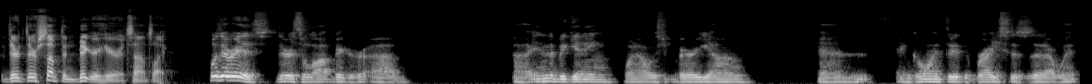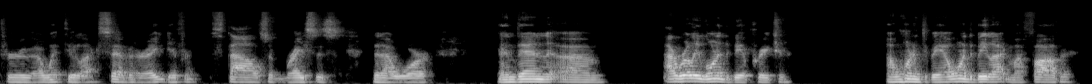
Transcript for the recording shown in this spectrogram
there, there's something bigger here. It sounds like. Well, there is. There's a lot bigger. Um, uh, in the beginning when I was very young, and and going through the braces that I went through, I went through like seven or eight different styles of braces that I wore, and then um, I really wanted to be a preacher. I wanted to be. I wanted to be like my father.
